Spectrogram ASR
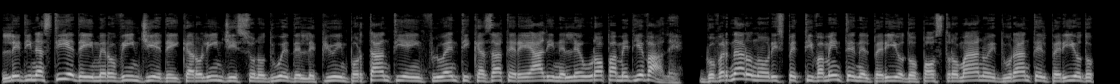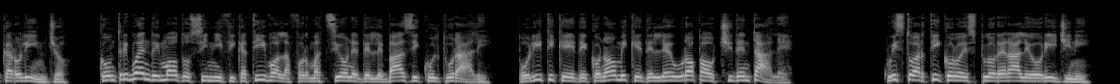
Le dinastie dei Merovingi e dei Carolingi sono due delle più importanti e influenti casate reali nell'Europa medievale. Governarono rispettivamente nel periodo post-romano e durante il periodo carolingio, contribuendo in modo significativo alla formazione delle basi culturali, politiche ed economiche dell'Europa occidentale. Questo articolo esplorerà le origini,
